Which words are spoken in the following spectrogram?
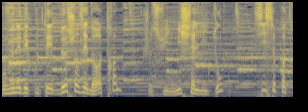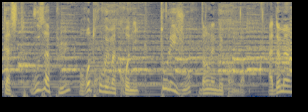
Vous venez d'écouter Deux choses et d'autres. Je suis Michel Litou. Si ce podcast vous a plu, retrouvez ma chronique tous les jours dans l'Indépendant. À demain!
